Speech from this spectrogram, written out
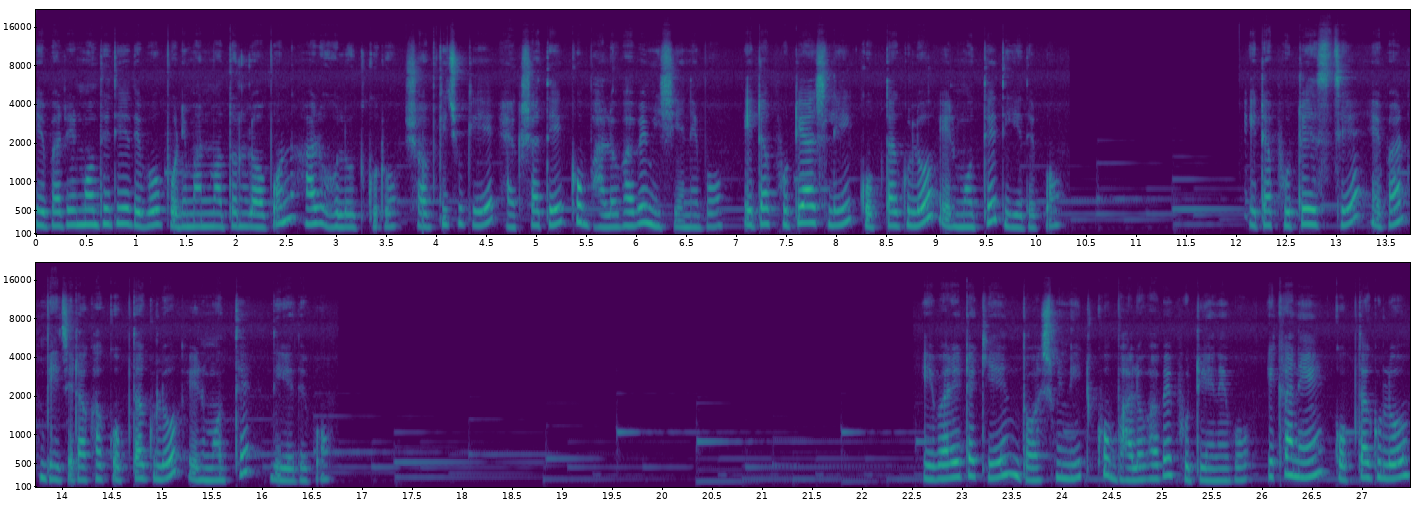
এবারের মধ্যে দিয়ে দেব পরিমাণ মতন লবণ আর হলুদ গুঁড়ো। সব কিছুকে একসাথে খুব ভালোভাবে মিশিয়ে নেব। এটা ফুটে আসলেই কোপ্তাগুলো এর মধ্যে দিয়ে দেব। এটা ফুটে এসছে, এবার ভেজে রাখা কোপ্তাগুলো এর মধ্যে দিয়ে দেবো। এবার এটাকে দশ মিনিট খুব ভালোভাবে ফুটিয়ে নেব। এখানে কোপ্তাগুলো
